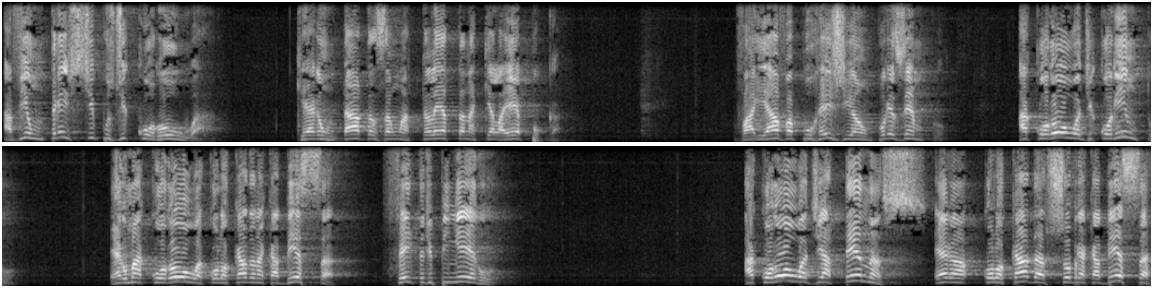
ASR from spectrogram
Haviam três tipos de coroa que eram dadas a um atleta naquela época. Variava por região. Por exemplo, a coroa de Corinto era uma coroa colocada na cabeça, feita de pinheiro. A coroa de Atenas era colocada sobre a cabeça,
